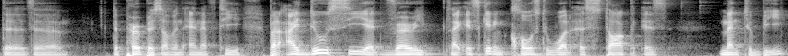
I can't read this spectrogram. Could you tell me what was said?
the the the purpose of an NFT, but I do see it very like it's getting close to what a stock is meant to be.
